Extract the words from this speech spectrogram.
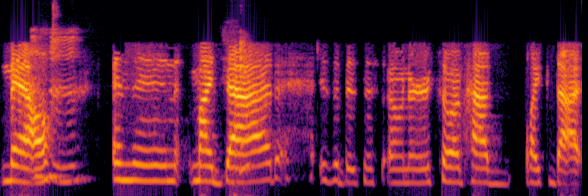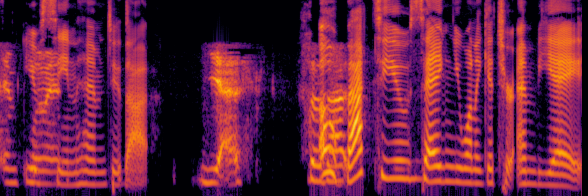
now. Mhm. And then my dad is a business owner, so I've had like that influence. You've seen him do that. Yes. So Oh, back to you saying you want to get your MBA.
